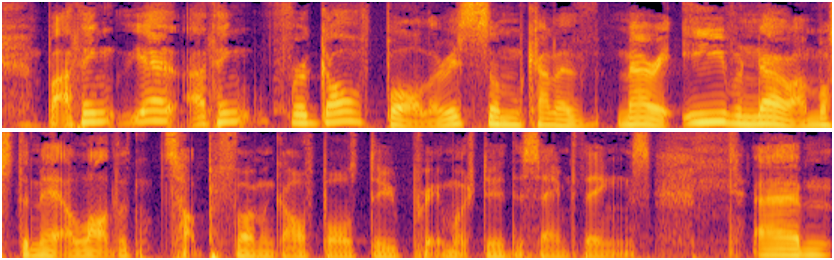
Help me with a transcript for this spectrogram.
but I think, yeah, I think for a golf ball, there is some kind of merit, even though I must admit a lot of the top performing golf balls do pretty much do the same things. Um,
